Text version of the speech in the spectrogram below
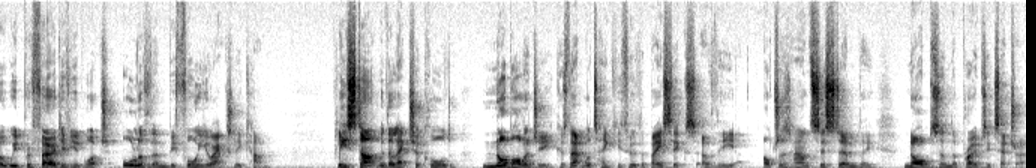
but we'd prefer it if you'd watch all of them before you actually come. Please start with the lecture called Knobology, because that will take you through the basics of the ultrasound system, the knobs and the probes, etc.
